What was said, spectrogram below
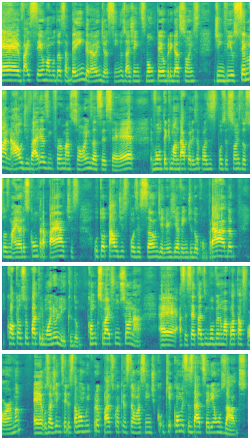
é, vai ser uma mudança bem grande, assim, os agentes vão ter obrigações de envio semanal de várias informações à CCE, vão ter que mandar, por exemplo, as exposições das suas maiores contrapartes, o total de exposição de energia vendida ou comprada, e qual que é o seu patrimônio líquido. Como que isso vai funcionar? É, a CCE está desenvolvendo uma plataforma é, os agentes eles estavam muito preocupados com a questão assim de que, como esses dados seriam usados,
